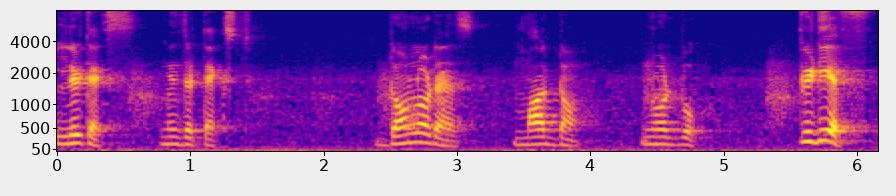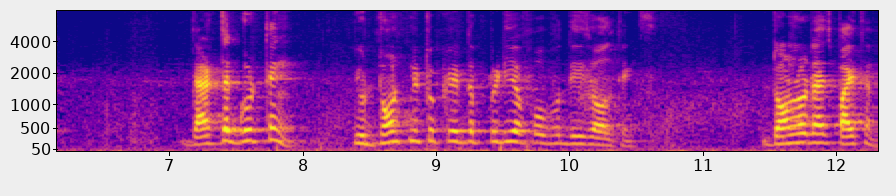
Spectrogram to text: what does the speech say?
latex means the text. Download as markdown notebook pdf that's the good thing. You don't need to create the pdf over these all things. Download as python.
